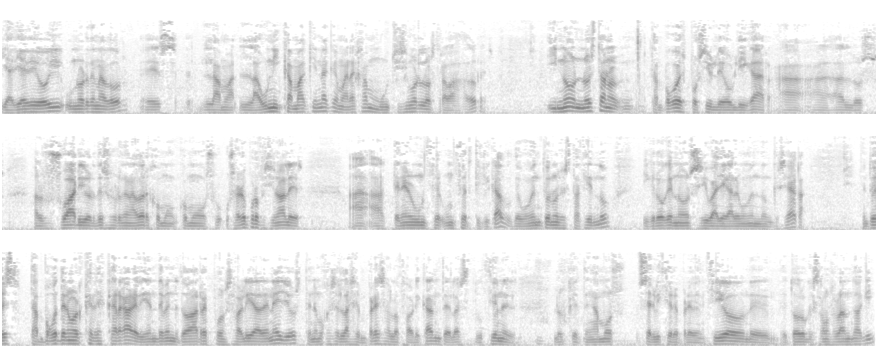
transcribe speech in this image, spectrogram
Y a día de hoy un ordenador es la, la única máquina que manejan muchísimos de los trabajadores y no no tampoco es posible obligar a, los, a los usuarios de esos ordenadores como, como usuarios profesionales a, tener un, un, certificado. De momento no se está haciendo y creo que no sé si va a llegar el momento en que se haga. Entonces, tampoco tenemos que descargar, evidentemente, toda la responsabilidad en ellos. Tenemos que ser las empresas, los fabricantes, las instituciones, los que tengamos servicios de prevención, de, todo lo que estamos hablando aquí.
